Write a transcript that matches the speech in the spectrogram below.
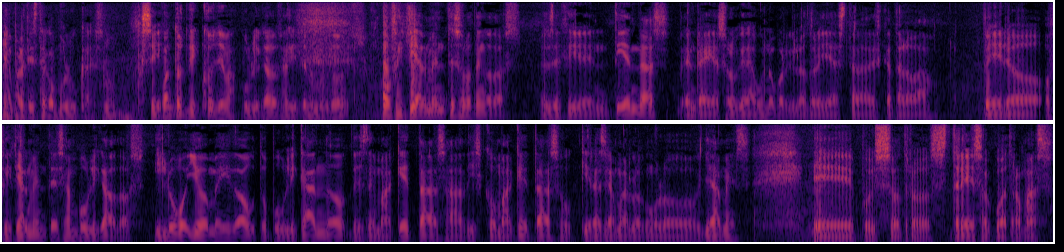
Y apareciste como Lucas, ¿no? Sí. ¿Cuántos discos llevas publicados? Aquí tenemos dos. Oficialmente solo tengo dos. Es decir, en tiendas, en realidad solo queda uno porque el otro ya estará descatalogado. Pero oficialmente se han publicado dos. Y luego yo me he ido autopublicando desde maquetas a disco maquetas, o quieras llamarlo como lo llames, eh, pues otros tres o cuatro más.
